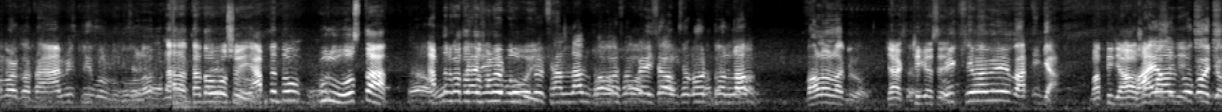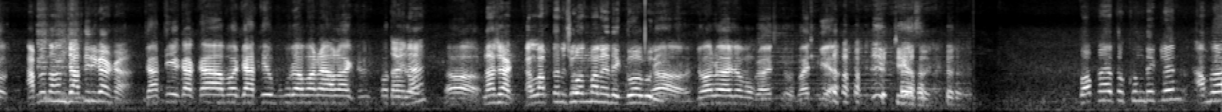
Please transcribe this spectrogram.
আমার কথা আমি কি বলব বলো? না না তা তো অবশ্যই। আপনি তো গুরু ওস্তাদ। আপনার কথা তো সবাই কবুতর ছাড়লাম সবার সঙ্গে এসে অংশগ্রহণ করলাম। ভালো লাগল। যাক ঠিক আছে। ম্যাক্সিমামে বাতিজা বাতি যাও ভাই অল্প কয়জন? আপনি তখন জাতির কাকা। জাতীয় কাকা আবার জাতীয় বুড়া বানা আলাদা তাই না? না যাক আল্লাহ আপনার জোয়ান মানে দেখ দোয়া করি। জোয়ান হয়ে যাব তো ঠিক আছে। তো আপনারা এতক্ষণ দেখলেন আমরা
